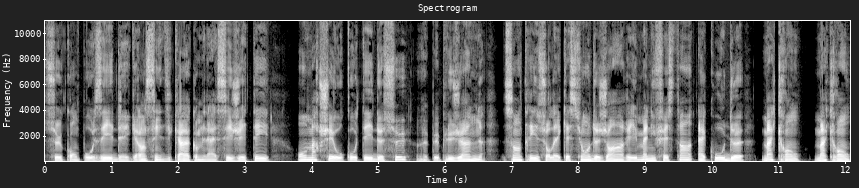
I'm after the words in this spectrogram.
ceux composés des grands syndicats comme la CGT, ont marché aux côtés de ceux, un peu plus jeunes, centrés sur les questions de genre et manifestant à coups de Macron, Macron,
